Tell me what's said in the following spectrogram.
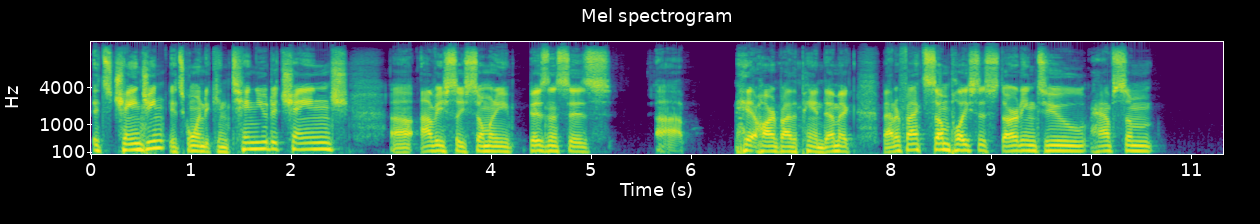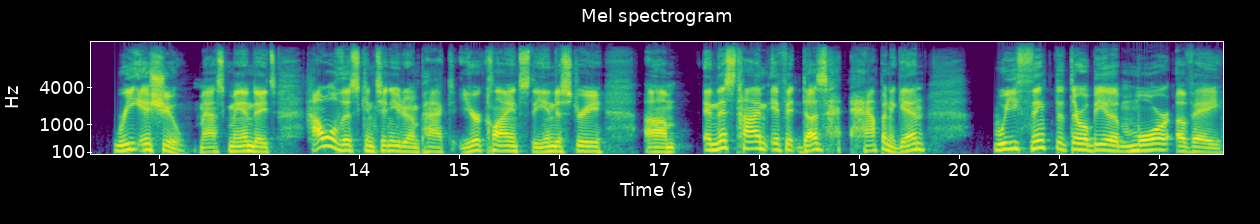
it's changing. It's going to continue to change. Uh, obviously, so many businesses uh, hit hard by the pandemic. Matter of fact, some places starting to have some reissue mask mandates. How will this continue to impact your clients, the industry? Um, and this time, if it does happen again, we think that there will be a more of a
